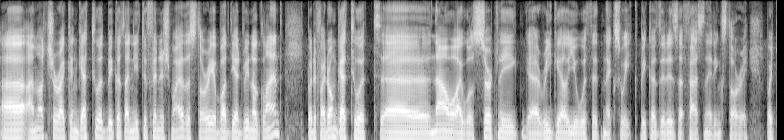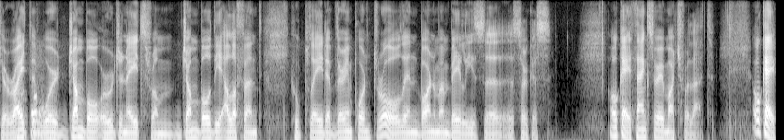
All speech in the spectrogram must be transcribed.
Uh, I'm not sure I can get to it because I need to finish my other story about the adrenal gland. But if I don't get to it uh, now, I will certainly uh, regale you with it next week because it is a fascinating story. But you're right, the word jumbo originates from Jumbo the elephant, who played a very important role in Barnum and Bailey's uh, circus. Okay, thanks very much for that. Okay,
